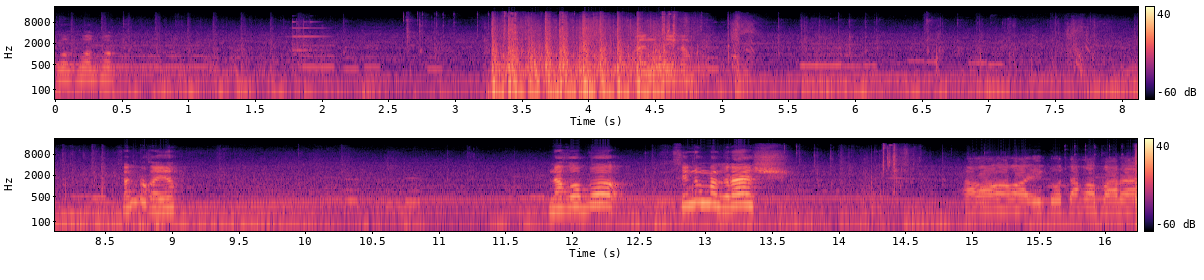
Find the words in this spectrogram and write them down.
Wag, wag, wag. 20 lang. Saan ba kayo? Nako po! Sino mag-rush? Ako, ako. Ikot ako para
